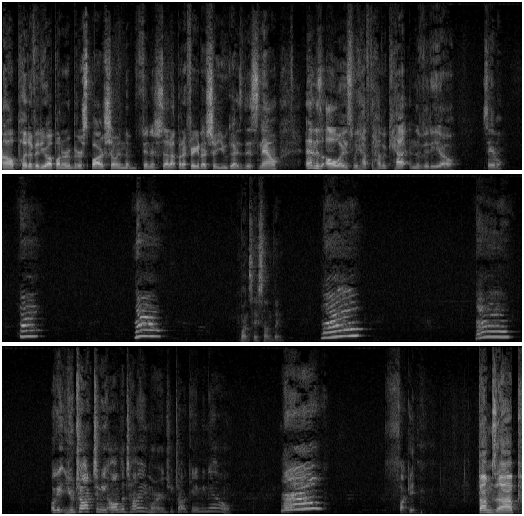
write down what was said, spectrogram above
I'll put a video up on Ribbiter Spar showing the finished setup, but I figured I'd show you guys this now. And as always, we have to have a cat in the video. Sable? Meow. Meow. Come on, say something. Meow. Meow. Okay, you talk to me all the time. Why aren't you talking to me now? Meow. Fuck it. Thumbs up.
